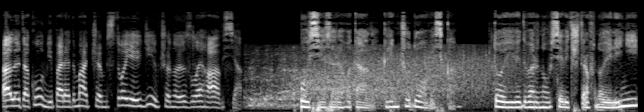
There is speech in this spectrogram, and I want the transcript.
Але такумі перед матчем з твоєю дівчиною злегався. Усі зареготали, крім чудовиська. Той відвернувся від штрафної лінії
